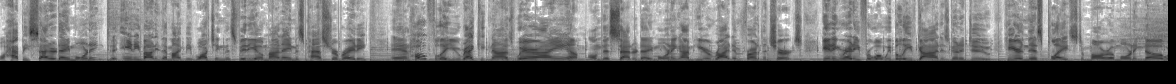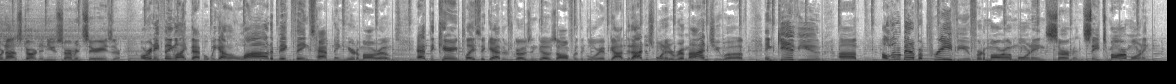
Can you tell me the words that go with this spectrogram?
Well, happy Saturday morning to anybody that might be watching this video. My name is Pastor Brady, and hopefully you recognize where I am on this Saturday morning. I'm here right in front of the church, getting ready for what we believe God is going to do here in this place tomorrow morning. No, we're not starting a new sermon series or, or anything like that, but we got a lot of big things happening here tomorrow at the caring place that gathers, grows, and goes all for the glory of God that I just wanted to remind you of and give you uh, a little bit of a preview for tomorrow morning's sermon. See, tomorrow morning,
